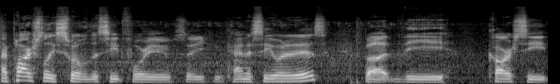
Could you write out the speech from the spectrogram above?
I partially swiveled the seat for you so you can kind of see what it is, but the car seat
